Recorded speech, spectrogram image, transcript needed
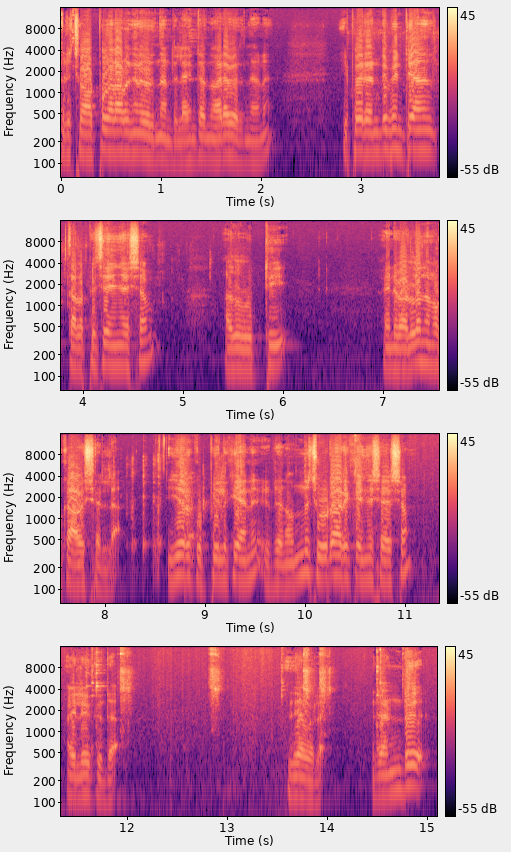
ഒരു ചുവപ്പ് കളർ ഇങ്ങനെ വരുന്നുണ്ടല്ലോ അതിന്റെ നൊര വരുന്നതാണ്. ഇപ്പോൾ രണ്ട് മിനിറ്റ് ഞാൻ തിളപ്പിച്ച് കഴിഞ്ഞ ശേഷം അത് ഊറ്റി അതിന് വെള്ളം നമുക്ക് ആവശ്യമില്ല. ഈ ഒരു കുപ്പിയിലേക്ക് ഞാൻ ഇടണം. ഒന്ന് ചൂടാറി കഴിഞ്ഞ ശേഷം അതിലേക്ക് ഇടുക. ഇതേപോലെ. രണ്ട്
